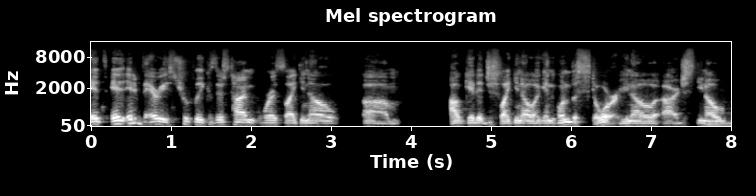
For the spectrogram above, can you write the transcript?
it it, it varies, truthfully, because there's time where it's like you know, um, I'll get it just like you know, again, going to the store, you know, or just you know,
